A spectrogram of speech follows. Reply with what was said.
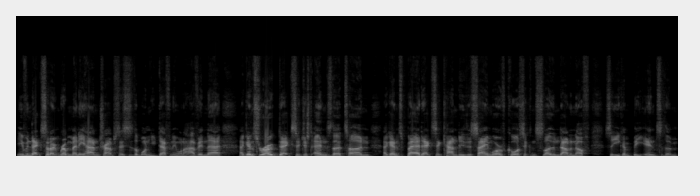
Even decks that don't run many hand traps, this is the one you definitely want to have in there. Against rogue decks, it just ends their turn. Against better decks, it can do the same, or of course, it can slow them down enough so you can beat into them.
